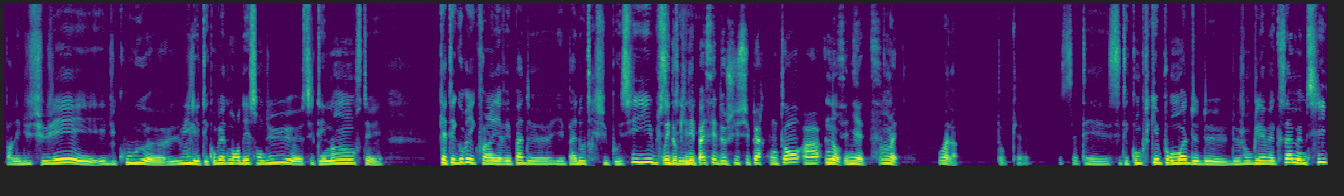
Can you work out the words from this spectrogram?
parler du sujet. Et, du coup, euh, lui, il était complètement redescendu. Euh, c'était non, c'était catégorique. Enfin, il n'y avait pas d'autre issue possible. Oui, donc il est passé de je suis super content à c'est niet. Oui, voilà. Donc c'était compliqué pour moi de, de, jongler avec ça, même si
